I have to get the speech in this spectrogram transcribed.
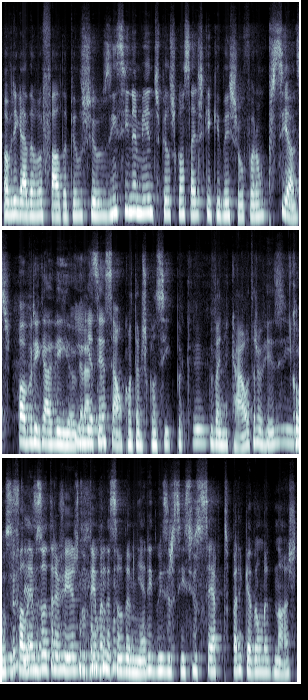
Obrigada, Mafalda, pelos seus ensinamentos, pelos conselhos que aqui deixou, foram preciosos. Obrigada, eu, E atenção, contamos consigo para que venha cá outra vez e, e falemos outra vez do tema da saúde da mulher e do exercício certo para cada uma de nós.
